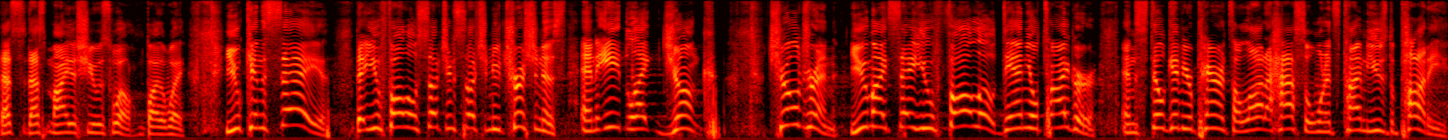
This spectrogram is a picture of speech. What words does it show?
That's, that's my issue as well, by the way. You can say that you follow such and such nutritionist and eat like junk. Children, you might say you follow Daniel Tiger and still give your parents a lot of hassle when it's time to use the potty.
